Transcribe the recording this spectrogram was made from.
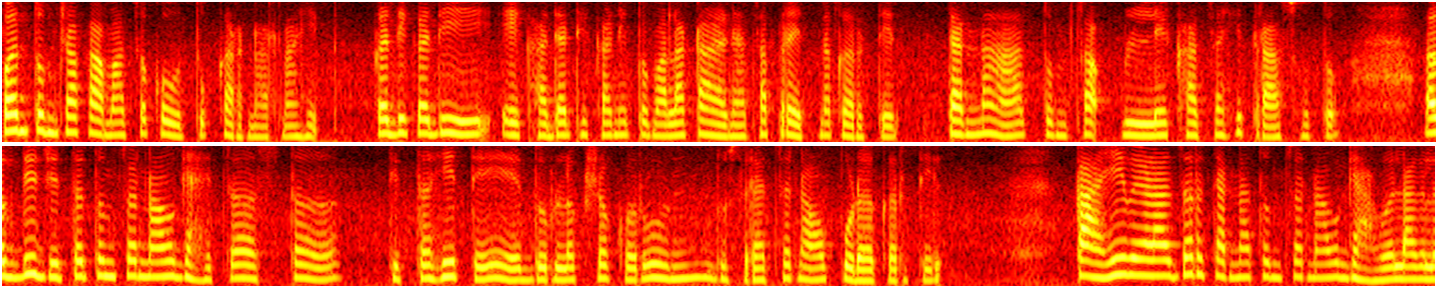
पण तुमच्या कामाचं कौतुक करणार नाहीत. कधीकधी एखाद्या ठिकाणी तुम्हाला टाळण्याचा प्रयत्न करतील. त्यांना तुमचा उल्लेखाचाही त्रास होतो. अगदी जिथं तुमचं नाव घ्यायचं असतं तिथंही ते दुर्लक्ष करून दुसऱ्याचं नाव पुढं करतील. काही वेळा जर त्यांना तुमचं नाव घ्यावं लागलं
